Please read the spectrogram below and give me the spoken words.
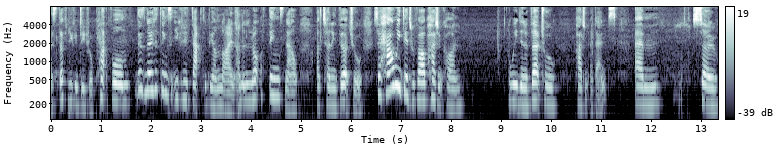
there's stuff you can do for your platform. There's loads of things that you can adapt to be online, and a lot of things now are turning virtual. So, how we did with our pageant con, we did a virtual pageant event. Um, so,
